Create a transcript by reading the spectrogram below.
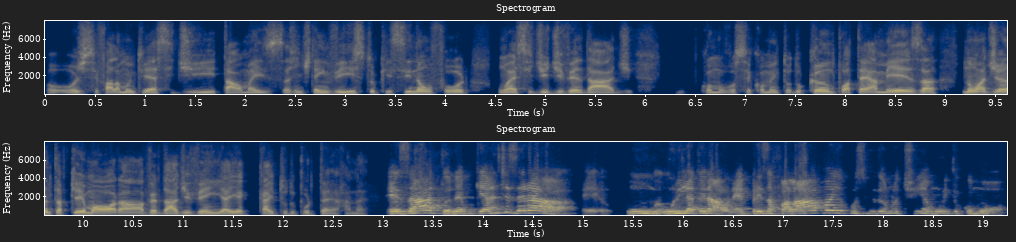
hoje se fala muito em SD e tal, mas a gente tem visto que se não for um SD de verdade, como você comentou, do campo até a mesa, não adianta, porque uma hora a verdade vem e aí cai tudo por terra, né? Exato, né? Porque antes era é, um, unilateral, né? A empresa falava e o consumidor não tinha muito como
